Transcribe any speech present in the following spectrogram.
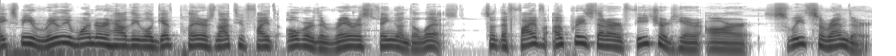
Makes me really wonder how they will get players not to fight over the rarest thing on the list. So the 5 upgrades that are featured here are Sweet Surrender,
